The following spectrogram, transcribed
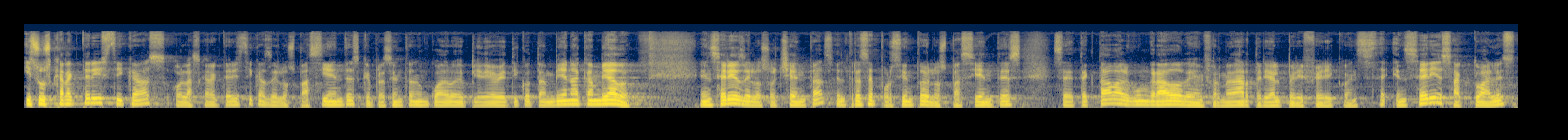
Y sus características o las características de los pacientes que presentan un cuadro de pie diabético también ha cambiado. En series de los 80, el 13% de los pacientes se detectaba algún grado de enfermedad arterial periférico. En, series actuales,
